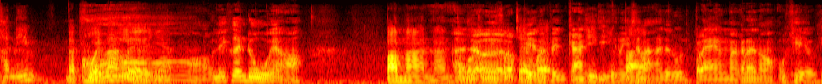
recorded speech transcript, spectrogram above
คันนี้แบบสวยมากเลยอะไรเงี้ยอ๋อเรียกเพื่อนดูเงี้ยเหรอ ประมาณนั้นอาแต่จว่าจะก็เอไม่อเราเข้าใจเปลี่ยนว่าเป็นการหยิกหยิกหรือเลยเปล่าใช่ไหมอาจจะโดนแปลงมาก็ได้เนาะ โอเคโอเค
